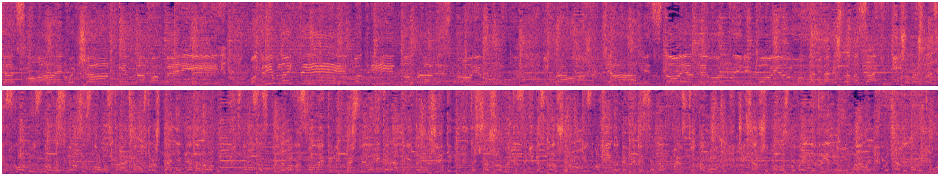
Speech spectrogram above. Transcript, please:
містять слова і печатки на папері, потрібно йти, потрібно брати зброю, і право на життя відстояти в бою. Одна війна пішла на захід, інша прийшла зі сходу, знову сльози, знову страх, знову страждання для народу, знову за спинами визволителі, прийшли нові карателі та мучителі. То що ж робити, сидіти, склавши руки, спокійно дивитися на вбивство та мухи чи взявши благословення в рідної мами, почати боротьбу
